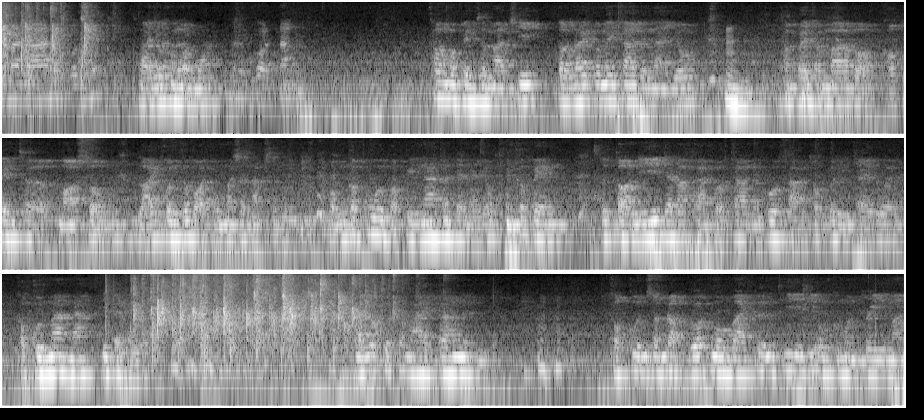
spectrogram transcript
นมานานนะคนนี้นายกกมลวัฒน์ก่อนตั้ง เข้ามาเป็นสมาชิก ตอนแรกก็ไม่กล้าเป็นนายกทำไปทำมาบอกขอเป็นเธอะเหมาะสม หลายคนก็บอกผมมาสนับสนุน ผมก็พูดบอกปีหน้าท่านเป็นนายกท่านก็เป็นจนตอนนี้ได้รับการโปรดเกล้าในพวกสามทบก็ดีใจด้วย ขอบคุณมากนะที่เป็นนายกนายกพุทธมาอีกครั้งหนึ่งขอบคุณสำหรับรถโมบายเคลื่อนที่ที่องคมนตรีมา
